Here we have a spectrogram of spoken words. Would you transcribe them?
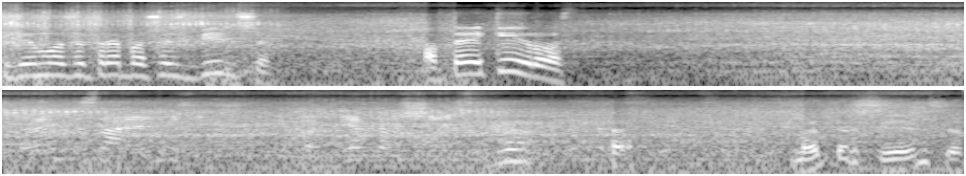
Тобі може треба щось більше? А в тебе який рост? Я не знаю, я не знаю. Метр шість. Метр сімдесят.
